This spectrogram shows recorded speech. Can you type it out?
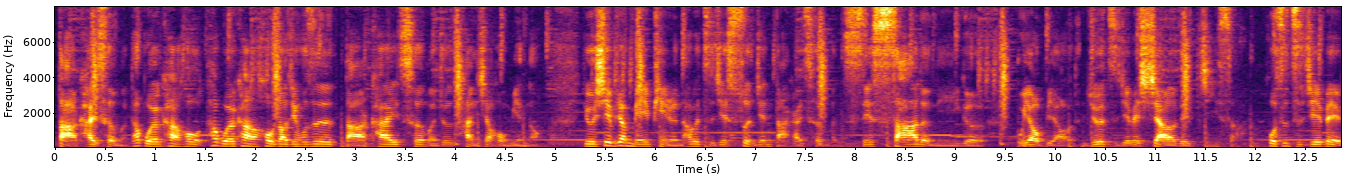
打开车门，他不会看后，他不会看后照镜，或是打开车门就是看一下后面哦。有些比较没品人，他会直接瞬间打开车门，直接杀的你一个不要不要的，你就会直接被吓到直接急刹，或是直接被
